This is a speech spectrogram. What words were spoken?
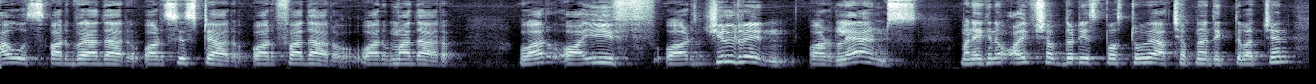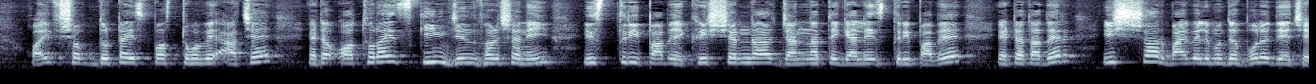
house or brother or sister or father or mother or wife or children or lands মানে এখানে ওয়াইফ শব্দটি স্পষ্টভাবে আছে, আপনারা দেখতে পাচ্ছেন। ওয়াইফ শব্দটা স্পষ্টভাবে আছে। এটা অথরাইজ কিং জেন্স ভার্সানেই স্ত্রী পাবে, খ্রিশ্চানরা জান্নাতে গেলে স্ত্রী পাবে। এটা তাদের ঈশ্বর বাইবেলের মধ্যে বলে দিয়েছে।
